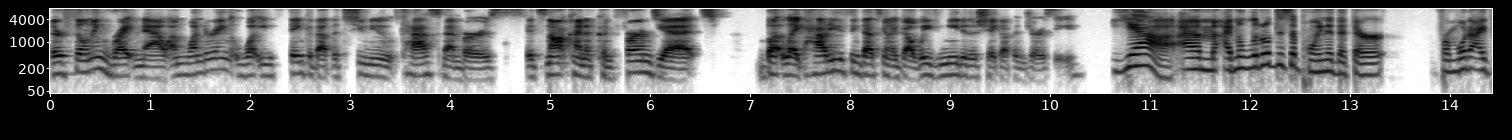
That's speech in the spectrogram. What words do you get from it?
They're filming right now. I'm wondering what you think about the two new cast members. It's not kind of confirmed yet, but like, how do you think that's going to go? We've needed a shakeup in Jersey. Yeah, um, I'm a little disappointed that they're, from what I've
